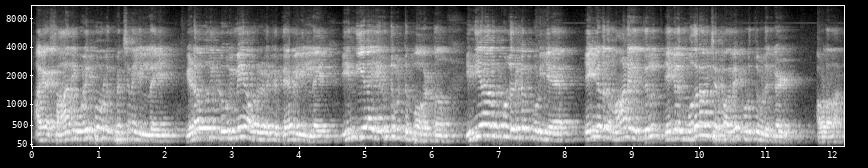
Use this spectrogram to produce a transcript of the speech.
ஆக சாதி ஒழிப்பு அவர்களுக்கு பிரச்சனை இல்லை. இடஒதுக்கீடு உரிமை அவர்களுக்கு தேவையில்லை. இந்தியா இருந்து விட்டு போகட்டும். இந்தியாவிற்குள் இருக்கக்கூடிய எங்களது மாநிலத்தில் எங்களுக்கு முதலமைச்சர் பதவியை கொடுத்து விடுங்கள். அவ்வளோதான்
